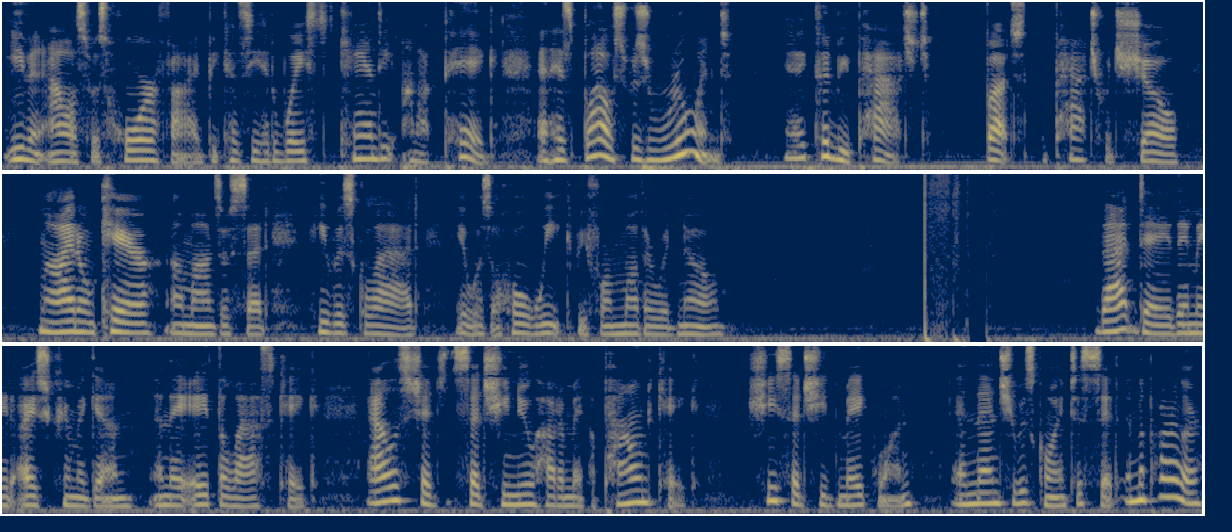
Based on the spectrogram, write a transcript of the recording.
Even Alice was horrified because he had wasted candy on a pig, and his blouse was ruined. It could be patched, but the patch would show. I don't care, Almanzo said. He was glad it was a whole week before Mother would know. That day they made ice cream again, and they ate the last cake. Alice said she knew how to make a pound cake. She said she'd make one, and then she was going to sit in the parlor.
